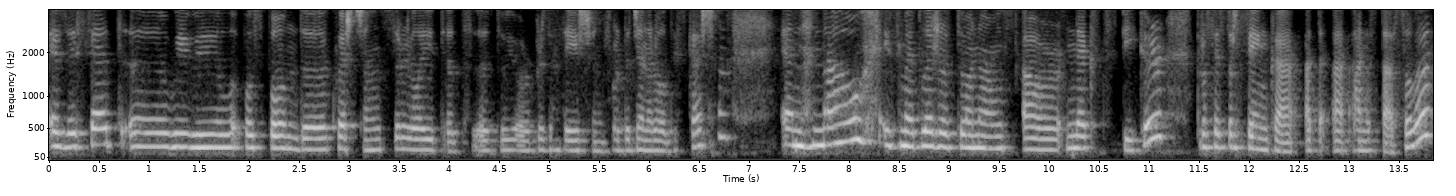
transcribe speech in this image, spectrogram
as I said, we will postpone the questions related to your presentation for the general discussion. And now it's my pleasure to announce our next speaker, Professor Senka Anastasova.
